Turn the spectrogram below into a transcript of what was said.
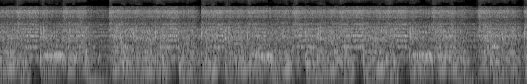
Thank you.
